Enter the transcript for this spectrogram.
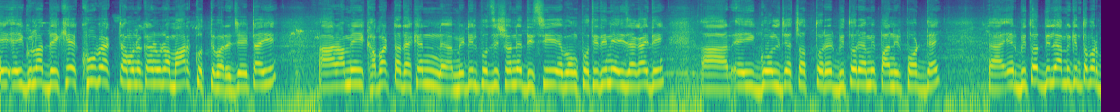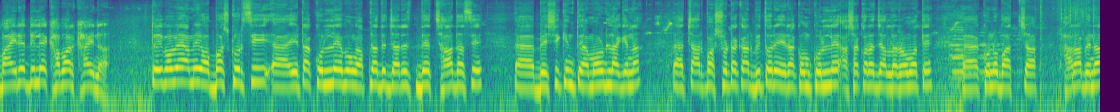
এই এইগুলা দেখে খুব একটা মনে করেন ওরা মার্ক করতে পারে যে এটাই। আর আমি খাবারটা দেখেন মিডিল পজিশনে দিছি এবং প্রতিদিনই এই জায়গায় দিই। আর এই গোল যে চত্বরের ভিতরে আমি পানির পট দেয় এর ভিতর দিলে আমি কিন্তু আবার বাইরে দিলে খাবার খাই না। তো এইভাবে আমি অভ্যাস করছি এটা করলে এবং আপনাদের যাদের ছাদ আছে বেশি কিন্তু অ্যামাউন্ট লাগে না। চার পাঁচশো টাকার ভিতরে এরকম করলে আশা করা যায় আল্লাহ রহমতে কোনো বাচ্চা হারাবে না।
